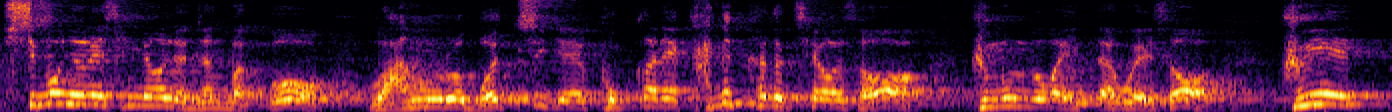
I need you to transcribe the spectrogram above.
15년의 생명을 연장받고 왕으로 멋지게 곳간에 가득가득 채워서 금은보가 있다고 해서 그의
